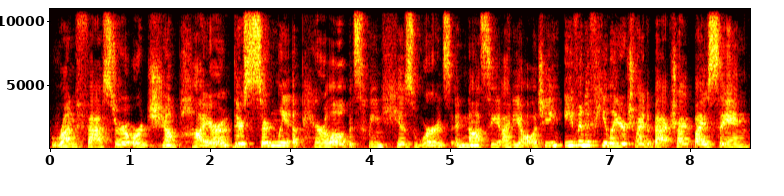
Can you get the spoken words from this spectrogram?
run faster or jump higher, there's certainly a parallel between his words and Nazi ideology, even if he later tried to backtrack by saying,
